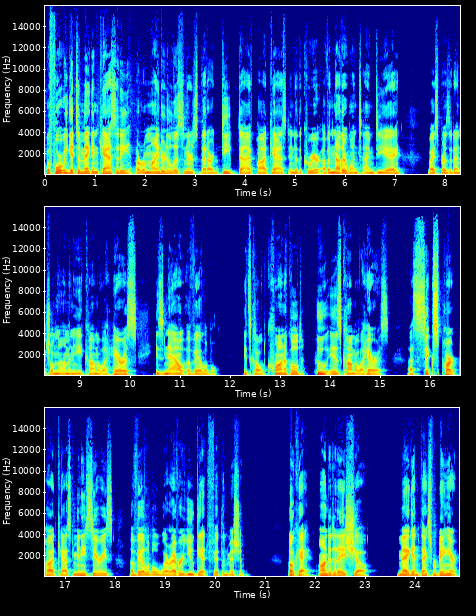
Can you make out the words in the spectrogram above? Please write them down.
Before we get to Megan Cassidy, a reminder to listeners that our deep dive podcast into the career of another one time DA, Vice Presidential nominee Kamala Harris, is now available. It's called Chronicled Who is Kamala Harris, a six part podcast miniseries available wherever you get Fifth and Mission. Okay, on to today's show. Megan, thanks for being here.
